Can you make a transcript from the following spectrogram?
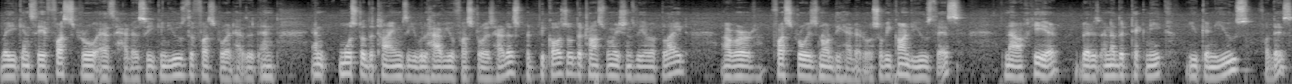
where you can say first row as header. So you can use the first row has it and and most of the times you will have your first row as headers. But because of the transformations we have applied our first row is not the header row. So we can't use this now here there is another technique you can use for this.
